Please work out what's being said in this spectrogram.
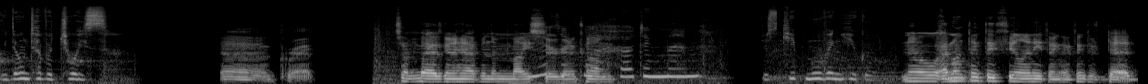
We don't have a choice. Oh, crap. Something bad's gonna happen. The mice Do are gonna think we're come. hurting them? Just keep moving, Hugo. No, I don't think they feel anything. I think they're dead.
